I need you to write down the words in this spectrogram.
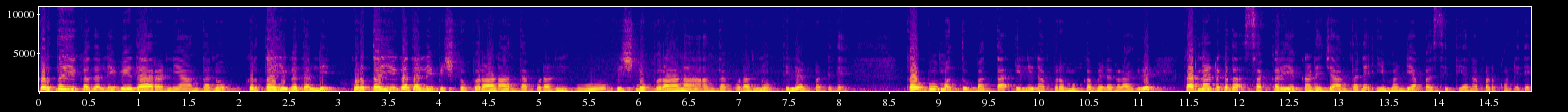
ಕೃತಯುಗದಲ್ಲಿ ವೇದಾರಣ್ಯ ಅಂತನೂ, ಕೃತಯುಗದಲ್ಲಿ ಕೃತಯುಗದಲ್ಲಿ ವಿಷ್ಣು ಪುರಾಣ ಅಂತ ಕೂಡ ವಿಷ್ಣು ಪುರಾಣ ಅಂತ ಕೂಡ ತಿಳಿಯಲ್ಪಟ್ಟಿದೆ. ಕಬ್ಬು ಮತ್ತು ಭತ್ತ ಇಲ್ಲಿನ ಪ್ರಮುಖ ಬೆಳೆಗಳಾಗಿವೆ. ಕರ್ನಾಟಕದ ಸಕ್ಕರೆಯ ಕಣಿಜ ಅಂತಲೇ ಈ ಮಂಡ್ಯ ಪ್ರಸಿದ್ಧಿಯನ್ನು ಪಡ್ಕೊಂಡಿದೆ.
